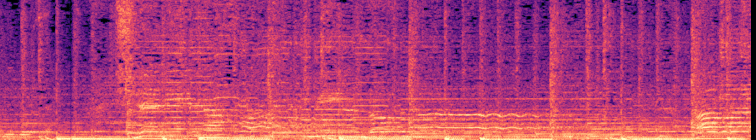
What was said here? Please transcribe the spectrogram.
увидимся. I'm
